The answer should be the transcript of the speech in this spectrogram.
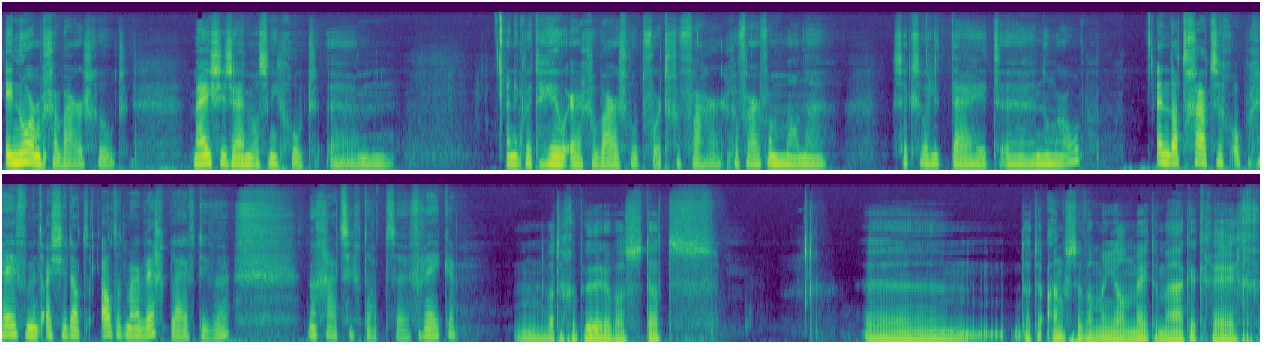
enorm gewaarschuwd. Meisje zijn was niet goed. Um, en ik werd heel erg gewaarschuwd voor het gevaar. Gevaar van mannen, seksualiteit, uh, noem maar op. En dat gaat zich op een gegeven moment, als je dat altijd maar weg blijft duwen, dan gaat zich dat uh, wreken. Wat er gebeurde was dat, uh, dat de angsten van Marjan mee te maken kreeg.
